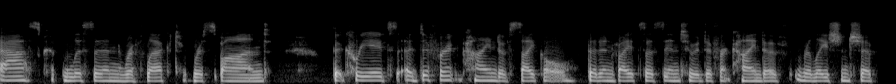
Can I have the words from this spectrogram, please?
ask, listen, reflect, respond that creates a different kind of cycle that invites us into a different kind of relationship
